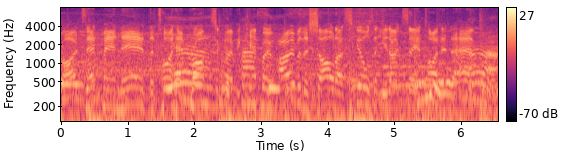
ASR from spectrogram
Right, that man there, the tight head Yeah, prop, the Sekope Kepu passes. over the shoulder, skills that you don't see a tight head to have. ah.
